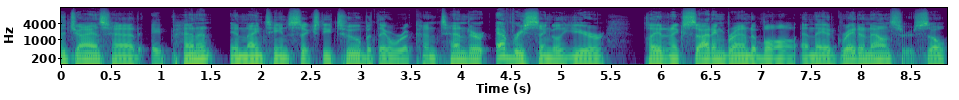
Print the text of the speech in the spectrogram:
The Giants had a pennant in 1962, but they were a contender every single year, played an exciting brand of ball, and they had great announcers. So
